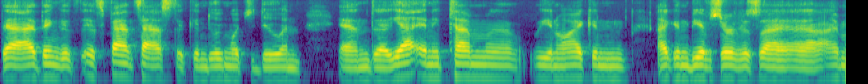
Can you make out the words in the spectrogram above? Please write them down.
That I think it's it's fantastic in doing what you do, and and uh, yeah, anytime uh, you know I can I can be of service, I, I I'm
